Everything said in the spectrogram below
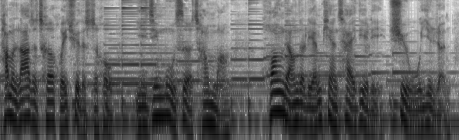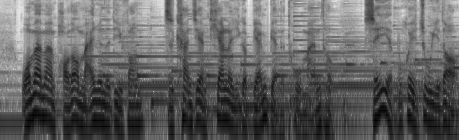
他们拉着车回去的时候，已经暮色苍茫，荒凉的连片菜地里去无一人。我慢慢跑到埋人的地方，只看见添了一个扁扁的土馒头。谁也不会注意到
